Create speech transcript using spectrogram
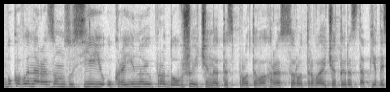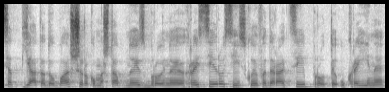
Буковина разом з усією Україною продовжує чинити спротив агресору. Триває 455-та доба широкомасштабної збройної агресії Російської Федерації проти України.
